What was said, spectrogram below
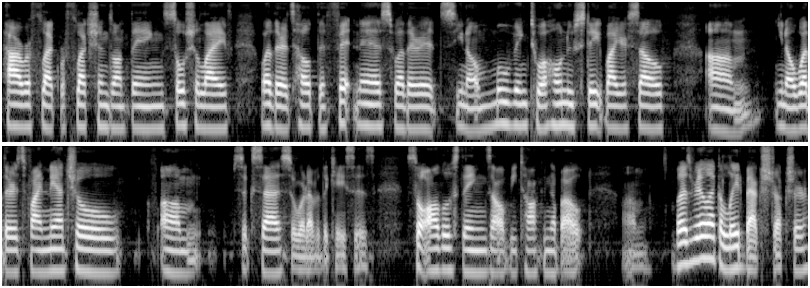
how I reflect reflections on things, social life, whether it's health and fitness, whether it's, you know, moving to a whole new state by yourself, um, you know, whether it's financial um, success or whatever the case is. So all those things I'll be talking about. Um, but it's really like a laid back structure.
